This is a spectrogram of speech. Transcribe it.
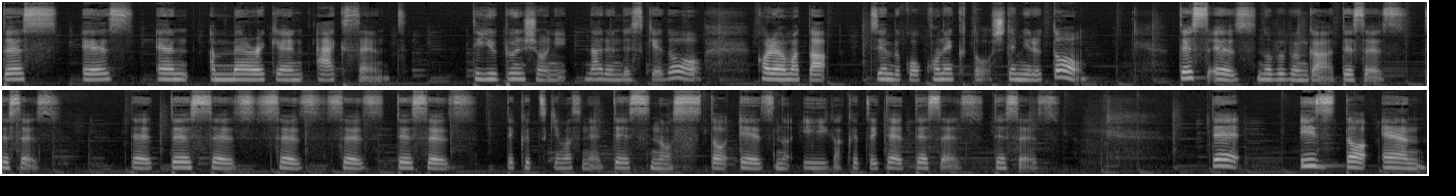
This is an American accent っていう文章になるんですけどこれはまた全部こうコネクトしてみると This is の部分が This is This is で This is says says This is でくっつきますね This の S と is の E がくっついて This is This is で is と an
